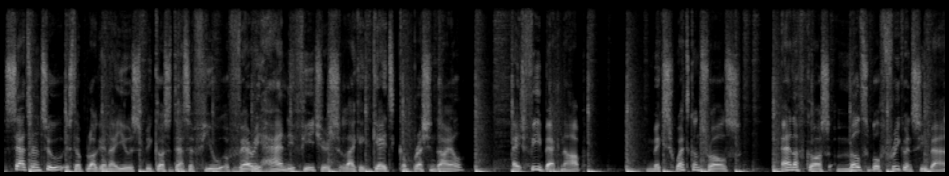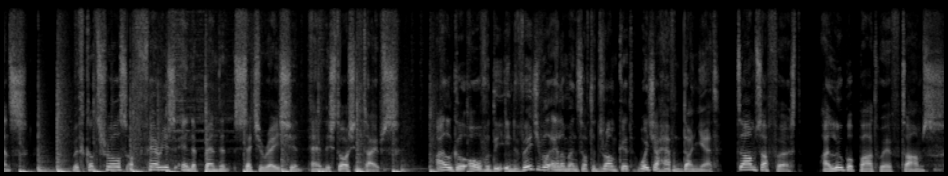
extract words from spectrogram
Saturn 2 is the plugin I use because it has a few very handy features like a gate compression dial, a feedback knob, mix wet controls and of course multiple frequency bands with controls of various independent saturation and distortion types. I'll go over the individual elements of the drum kit which I haven't done yet. Toms are first. I loop a part with toms.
